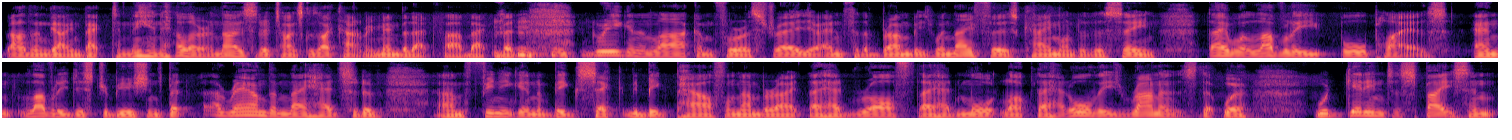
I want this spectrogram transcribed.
rather than going back to me and Ella and those sort of times, because I can't remember that far back. But Gregan and Larkham for Australia and for the Brumbies, when they first came onto the scene, they were lovely ball players and lovely distributions. But around them, they had sort of um, Finegan, a big, sec- big, powerful number eight. They had Roff, they had Mortlock, they had all these runners that were would get into space and,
